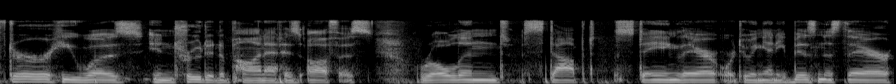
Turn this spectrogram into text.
after he was intruded upon at his office, Roland stopped staying there or doing any business there.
